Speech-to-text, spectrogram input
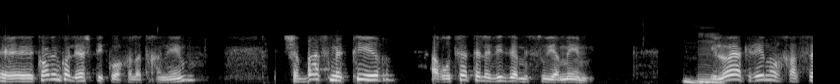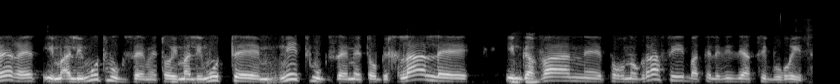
אה, קודם כל, יש פיקוח על התכנים. שב"ס מתיר ערוצי טלוויזיה מסוימים. כי לא יקרינו לך סרט עם אלימות מוגזמת, או עם אלימות אה, מינית מוגזמת, או בכלל אה, עם גוון אה, פורנוגרפי בטלוויזיה הציבורית.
